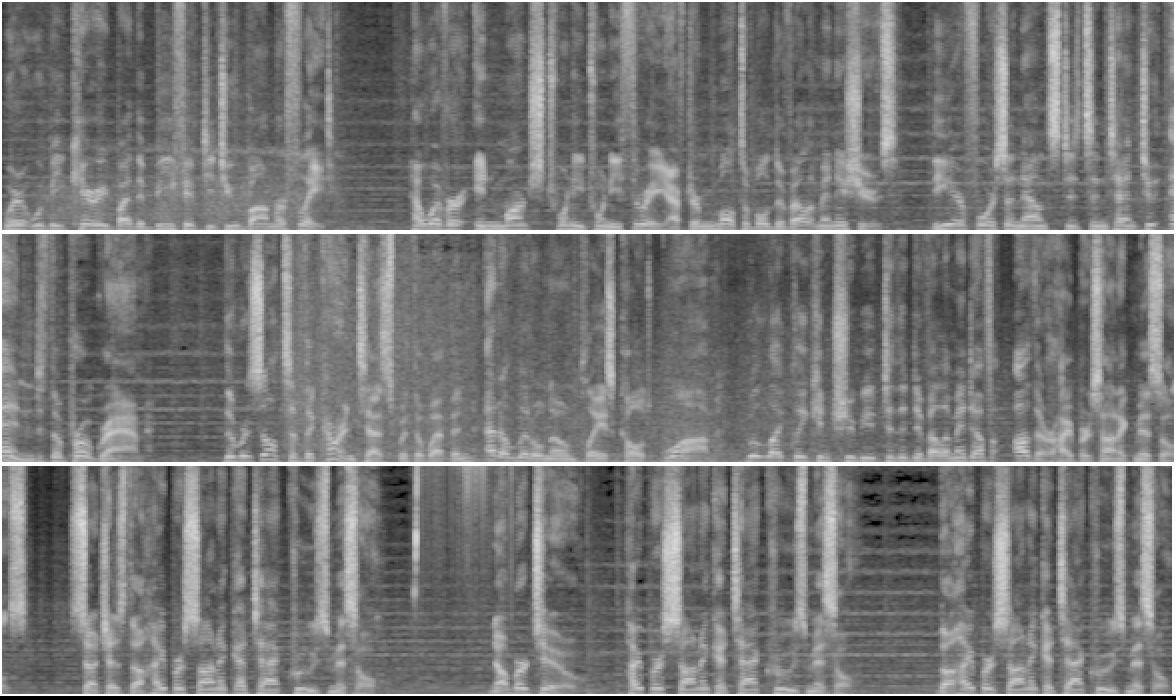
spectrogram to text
where it would be carried by the B-52 bomber fleet, However, in March 2023, after multiple development issues, the Air Force announced its intent to end the program. The results of the current tests with the weapon at a little known place called Guam will likely contribute to the development of other hypersonic missiles, such as the Hypersonic Attack Cruise Missile. Number 2. Hypersonic Attack Cruise Missile The Hypersonic Attack Cruise Missile,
